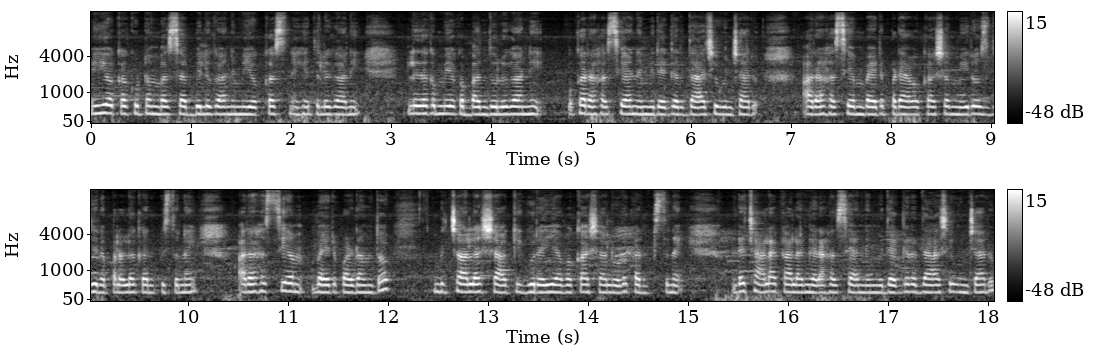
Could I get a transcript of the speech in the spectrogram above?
మీ యొక్క కుటుంబ సభ్యులు కానీ మీ యొక్క స్నేహితులు కానీ లేదా మీ యొక్క బంధువులు కానీ ఒక రహస్యాన్ని మీ దగ్గర దాచి ఉంచారు. ఆ రహస్యం బయటపడే అవకాశం ఈరోజు దినపలలో కనిపిస్తున్నాయి. ఆ రహస్యం బయటపడడంతో మీరు చాలా షాక్కి గురయ్యే అవకాశాలు కూడా కనిపిస్తున్నాయి. అంటే చాలా కాలంగా రహస్యాన్ని మీ దగ్గర దాచి ఉంచారు.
